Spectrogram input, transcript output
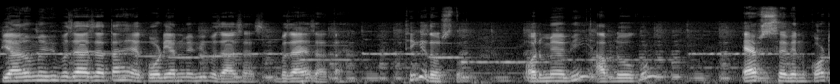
पियानो में भी बजाया जाता है एकॉर्डियन में भी बजाया जा, बजाया जाता है। ठीक है दोस्तों? और मैं अभी आप लोगों को एफ़ सेवन कॉर्ड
